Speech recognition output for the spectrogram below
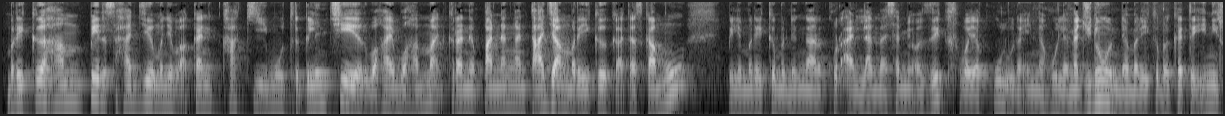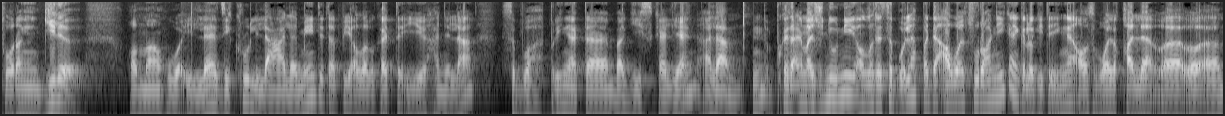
mereka hampir sahaja menyebabkan kakimu tergelincir wahai Muhammad kerana pandangan tajam mereka ke atas kamu bila mereka mendengar Quran lam sami'u dzikr wa yaquluna innahu la majnun dan mereka berkata ini seorang yang gila. Wa ma huwa illa zikrul lil alamin. Tetapi Allah berkata ia hanyalah sebuah peringatan bagi sekalian alam. Perkataan majnun ni Allah dah sebutlah pada awal surah ni kan. Kalau kita ingat Allah wal qalam um,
